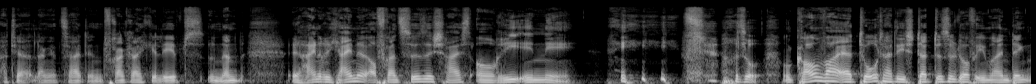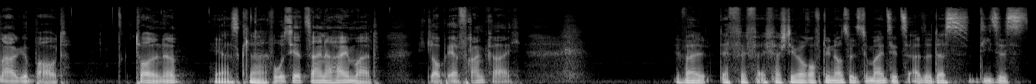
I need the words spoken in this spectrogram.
hat ja lange Zeit in Frankreich gelebt und dann äh, Heinrich Heine auf Französisch heißt Henri Aîné. also, und kaum war er tot, hat die Stadt Düsseldorf ihm ein Denkmal gebaut. Toll, ne? Ja, ist klar. Wo ist jetzt seine Heimat? Ich glaube eher Frankreich. Weil ich verstehe, worauf du hinaus willst. Du meinst jetzt also, dass dieses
